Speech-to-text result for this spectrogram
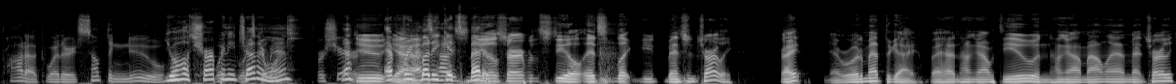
product, whether it's something new. You all sharpen what- each other, going- man. For sure. Yeah. Dude. Everybody That's how gets it's better. Steel sharpens steel. It's like you mentioned Charlie, right? Never would have met the guy if I hadn't hung out with you and hung out in Mountain Land and met Charlie.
